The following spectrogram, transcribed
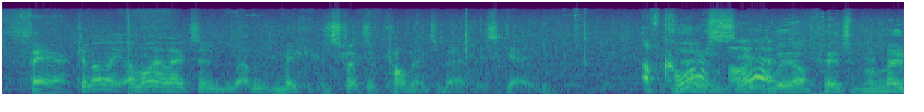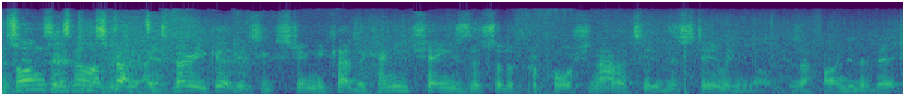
Fair. Can I? Am I allowed to um, make a constructive comment about this game? Of course, no, yeah. we are here to promote As long it. as it's No, constructive. It's very good. It's extremely clever. Can you change the sort of proportionality of the steering knob? Because I find it a bit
